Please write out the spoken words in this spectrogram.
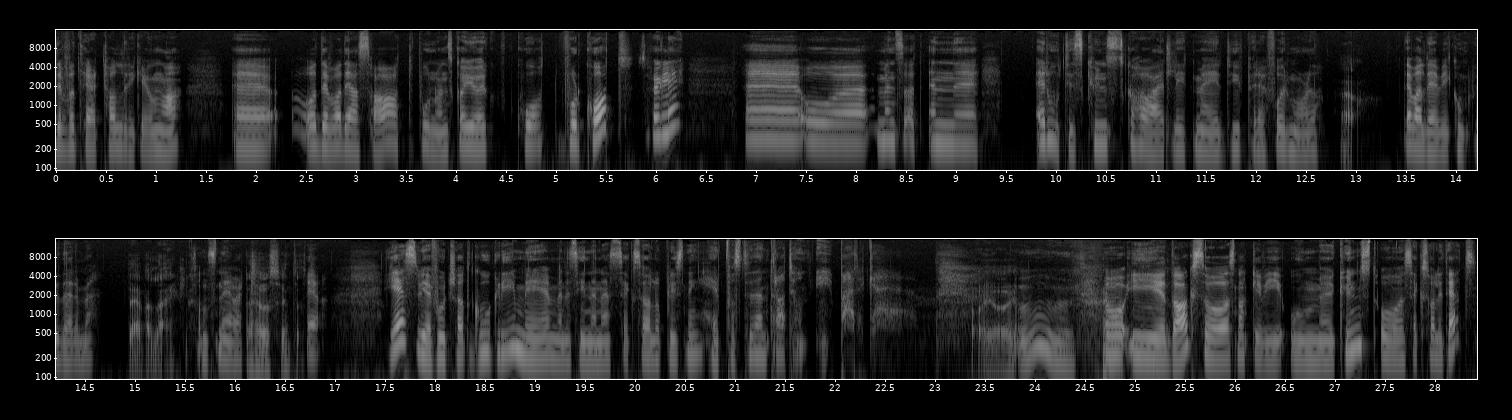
debattert tallrike ganger. Eh, og det var det jeg sa, at pornoen skal gjøre kåt, folk kåt, selvfølgelig. Eh, og, mens at en eh, erotisk kunst skal ha et litt mer dypere formål, da. Ja. Det var det vi konkluderer med, det er veldig egentlig. sånn snevert. Det høres fint ut. Ja. Yes, vi er fortsatt god glid med Medisinernes seksualopplysning her på Studentradioen i Bergen. Oi, oi. Uh. Og i dag så snakker vi om eh, kunst og seksualitet.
